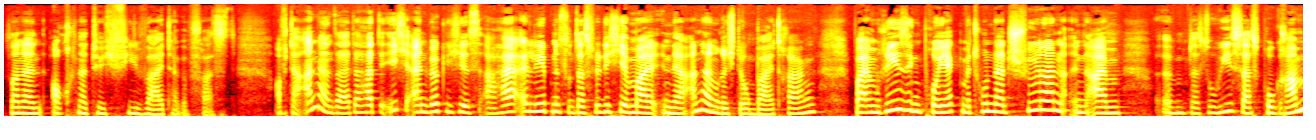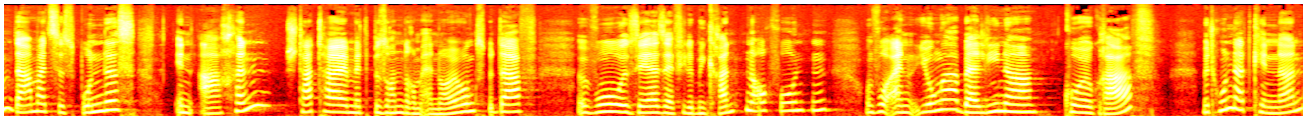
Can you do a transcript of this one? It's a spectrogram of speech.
sondern auch natürlich viel weiter gefasst. Auf der anderen Seite hatte ich ein wirkliches Aha-Erlebnis und das will ich hier mal in der anderen Richtung beitragen. Bei einem riesigen Projekt mit 100 Schülern in einem, ähm, das so hieß das Programm damals des Bundes in Aachen, Stadtteil mit besonderem Erneuerungsbedarf, äh, wo sehr, sehr viele Migranten auch wohnten und wo ein junger Berliner Choreograf mit 100 Kindern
